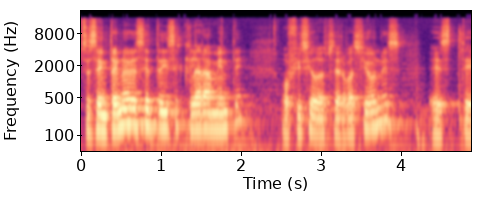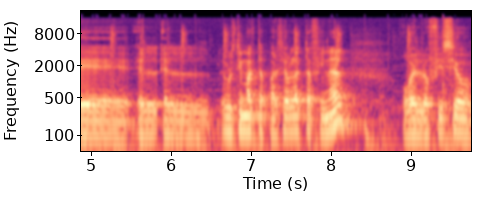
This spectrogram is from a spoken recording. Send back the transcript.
69C te dice claramente oficio de observaciones, este, el, el, último acta parcial o el acta final, o el oficio,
